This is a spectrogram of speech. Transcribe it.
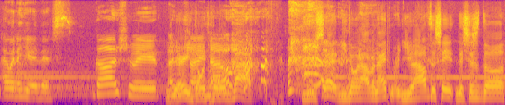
I want to hear this. Gosh, wait. I'm Jerry, shy don't now. hold back. you said you don't have a nightmare. You have to say this is the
